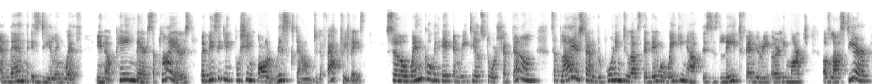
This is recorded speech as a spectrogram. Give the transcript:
and then is dealing with you know paying their suppliers but basically pushing all risk down to the factory base. So when covid hit and retail stores shut down suppliers started reporting to us that they were waking up. This is late february early march of last year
